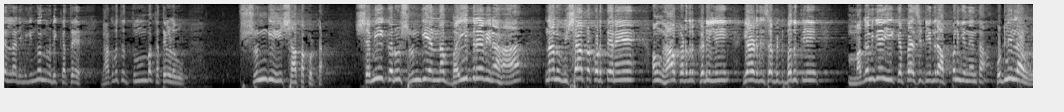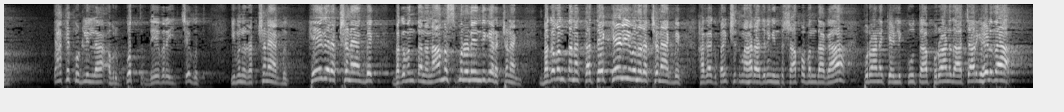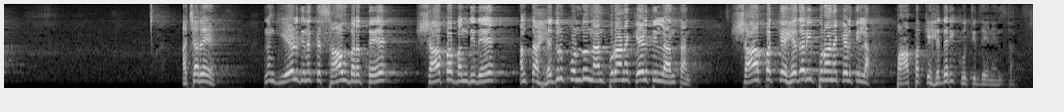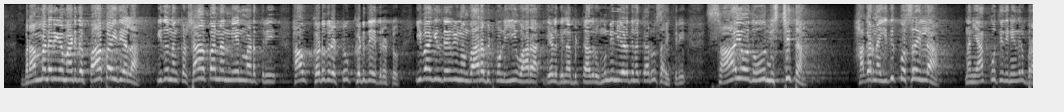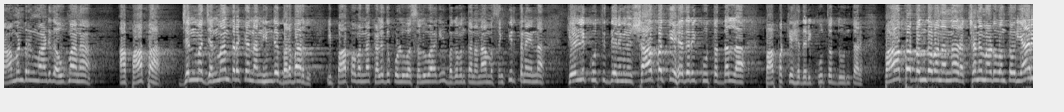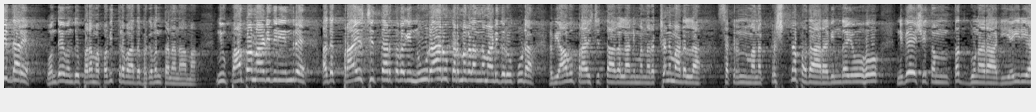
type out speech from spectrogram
ಅಲ್ಲ, ನಿಮಗೆ ಇನ್ನೊಂದು ನೋಡಿ ಕತೆ ಭಾಗವತದ ತುಂಬ ಕಥೆಗಳು ಶೃಂಗಿ ಶಾಪ ಕೊಟ್ಟ. ಶಮೀಕರು ಶೃಂಗಿಯನ್ನ ಬೈದ್ರೆ ವಿನಃ ನಾನು ವಿಶಾಪ ಕೊಡ್ತೇನೆ. ಅವ್ನಿಗೆ ಹಾವು ಕಡಿದ್ರೆ ಕಡಿಲಿ, ಎರಡು ದಿವಸ ಬಿಟ್ಟು ಬದುಕಲಿ. ಮಗನಿಗೆ ಈ ಕೆಪಾಸಿಟಿ ಅಂದ್ರೆ ಅಪ್ಪನಿಗೆ ಅಂತ ಕೊಡ್ಲಿಲ್ಲ ಅವರು. ಯಾಕೆ ಕೊಡ್ಲಿಲ್ಲ? ಅವ್ರಿಗೆ ಗೊತ್ತು, ದೇವರ ಇಚ್ಛೆ ಗೊತ್ತು. ಇವನು ರಕ್ಷಣೆ ಆಗ್ಬೇಕು. ಹೇಗೆ ರಕ್ಷಣೆ ಆಗ್ಬೇಕು? ಭಗವಂತನ ನಾಮಸ್ಮರಣೆಯೊಂದಿಗೆ ರಕ್ಷಣೆ ಆಗ್ಬೇಕು. ಭಗವಂತನ ಕಥೆ ಕೇಳಿ ಇವನು ರಕ್ಷಣೆ ಆಗ್ಬೇಕು. ಹಾಗಾಗಿ ಪರೀಕ್ಷಿತ ಮಹಾರಾಜನಿಗೆ ಇಂಥ ಶಾಪ ಬಂದಾಗ ಪುರಾಣ ಕೇಳಲಿ ಕೂತ ಪುರಾಣದ ಆಚಾರ್ಯ ಹೇಳ್ದ, ಆಚಾರ್ಯ, ನಂಗೆ ಏಳು ದಿನಕ್ಕೆ ಸಾವು ಬರುತ್ತೆ, ಶಾಪ ಬಂದಿದೆ ಅಂತ ಹೆದರ್ಕೊಂಡು ನಾನು ಪುರಾಣ ಕೇಳ್ತಿಲ್ಲ ಅಂತಾನೆ. ಶಾಪಕ್ಕೆ ಹೆದರಿ ಪುರಾಣ ಕೇಳ್ತಿಲ್ಲ, ಪಾಪಕ್ಕೆ ಹೆದರಿ ಕೂತಿದ್ದೇನೆ ಅಂತ ಬ್ರಾಹ್ಮಣರಿಗೆ ಮಾಡಿದ ಪಾಪ ಇದೆಯಲ್ಲ, ಇದು ನಂಗೆ ಶಾಪ ನನ್ನ ಏನ್ ಮಾಡತ್ರಿ? ಹಾವು ಕಡಿದ್ರಟ್ಟು, ಕಡಿದೇ ಇದ್ರಟ್ಟು. ಇವಾಗ ಇಲ್ದೇ ಇನ್ನೊಂದು ವಾರ ಬಿಟ್ಕೊಂಡು ಈ ವಾರ ಏಳು ದಿನ ಬಿಟ್ಟಾದರೂ ಮುಂದಿನ ಏಳು ದಿನಕ್ಕಾದ್ರೂ ಸಾಯ್ತೀನಿ. ಸಾಯೋದು ನಿಶ್ಚಿತ. ಹಾಗಾದ್ರೆ ನಾ ಇದಕ್ಕೋಸ್ಕರ ಇಲ್ಲ. ನಾನು ಯಾಕೆ ಕೂತಿದ್ದೀನಿ ಅಂದ್ರೆ ಬ್ರಾಹ್ಮಣರಿಗೆ ಮಾಡಿದ ಅವಮಾನ. ಆ ಪಾಪ ಜನ್ಮ ಜನ್ಮಾಂತರಕ್ಕೆ ನನ್ನ ಹಿಂದೆ ಬರಬಾರದು. ಈ ಪಾಪವನ್ನ ಕಳೆದುಕೊಳ್ಳುವ ಸಲುವಾಗಿ ಭಗವಂತನ ನಾಮ ಸಂಕೀರ್ತನೆಯನ್ನ ಕೇಳಲಿಕ್ಕೆ ಕೂತಿದ್ದೇನೆ. ಶಾಪಕ್ಕೆ ಹೆದರಿ ಕೂತದ್ದಲ್ಲ, ಪಾಪಕ್ಕೆ ಹೆದರಿ ಕೂತದ್ದು ಅಂತಾರೆ. ಪಾಪ ಬಂದವನನ್ನ ರಕ್ಷಣೆ ಮಾಡುವಂಥವ್ರು ಯಾರಿದ್ದಾರೆ? ಒಂದೇ ಒಂದು ಪರಮ ಪವಿತ್ರವಾದ ಭಗವಂತನ ನಾಮ. ನೀವು ಪಾಪ ಮಾಡಿದಿರಿ ಅಂದ್ರೆ ಅದಕ್ಕೆ ಪ್ರಾಯಶ್ಚಿತ್ತಾರ್ಥವಾಗಿ ನೂರಾರು ಕರ್ಮಗಳನ್ನು ಮಾಡಿದರೂ ಕೂಡ ಅವು ಯಾವ ಪ್ರಾಯಶ್ಚಿತ್ತ ಆಗಲ್ಲ, ನಿಮ್ಮನ್ನ ರಕ್ಷಣೆ ಮಾಡಲ್ಲ. ಸಕೃನ್ಮನ ಕೃಷ್ಣ ಪದಾರವಿಂದಯೋ ನಿವೇಶಿತಂ ತದ್ಗುಣರಾಗಿ ಐರ್ಯ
